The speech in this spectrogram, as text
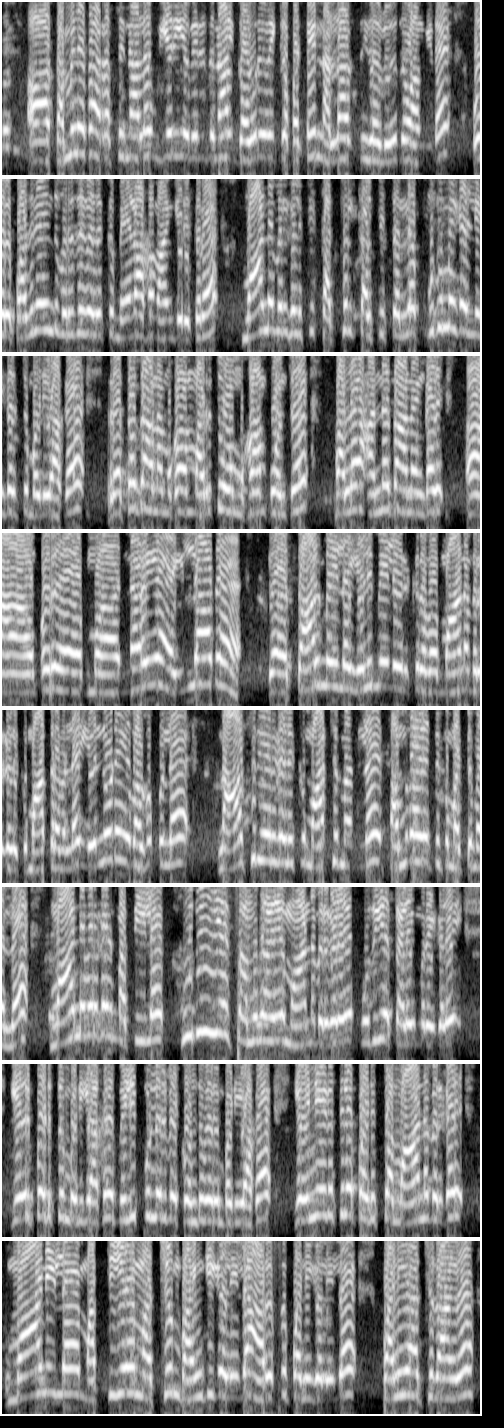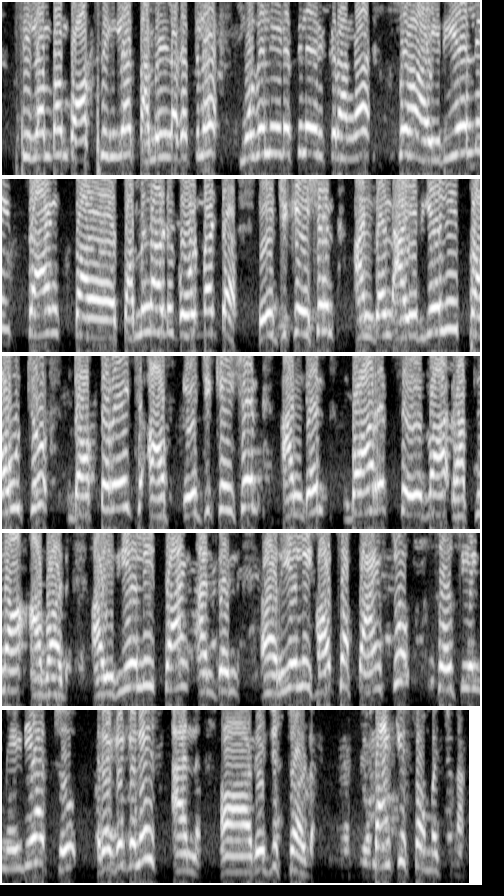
தமிழக அரசினால உயரிய விருதினால் கௌரவிக்கப்பட்டேன். நல்லாசிரியர் விருது வாங்கினேன். ஒரு பதினைந்து விருதுகளுக்கு மேலாக வாங்கியிருக்கிறேன். மாணவர்களுக்கு கற்றல் கற்பித்தல்ல புதுமைகள் நிகழ்த்தும்படியாக ரத்த தான முகாம் மருத்துவ முகாம் போன்ற பல அன்னதானங்கள் ஒரு நிறைய இல்லாத தாழ்மையில எளிமையில இருக்கிற மாணவர்களுக்கு மாத்திரமல்ல என்னுடைய வகுப்புல நான் ஆசிரியர்களுக்கு மாற்றமல்ல சமுதாயத்துக்கு மட்டுமல்ல மாணவர்கள் மத்தியில புதிய சமுதாய மாணவர்களே புதிய தலைமுறைகளை ஏற்படுத்தும்படியாக விழிப்புணர்வை கொண்டு வரும்படியாக என்னிடத்துல படித்த மாணவர்கள் மாநில மத்திய மற்றும் வங்கிகளில அரசு பணிகளில பணியாற்றுறாங்க. சிலம்பம் பாக்ஸிங்ல தமிழகத்துல முதலிடத்துல இருக்கிறாங்க. So I really thank Tamil Nadu government education and and I really proud to Doctorate of Education and then Bharat Seva Ratna Award. I really thank and then uh, really hearts of thanks to social media to recognize and uh, registered. Thank you so much, ma'am.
